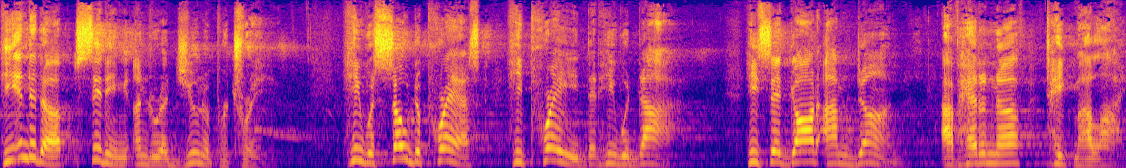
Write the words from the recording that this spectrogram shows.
He ended up sitting under a juniper tree. He was so depressed, he prayed that he would die. He said, God, I'm done. I've had enough, take my life.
